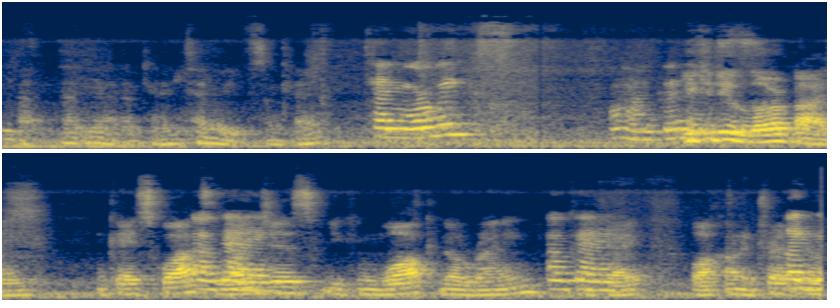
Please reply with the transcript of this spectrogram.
Not, not yet, okay. 10 weeks, okay? 10 more weeks? Oh my goodness. You can do lower body, okay? Squats, okay. lunges. You can walk, no running. Okay. Okay. Walk on a treadmill. Like,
